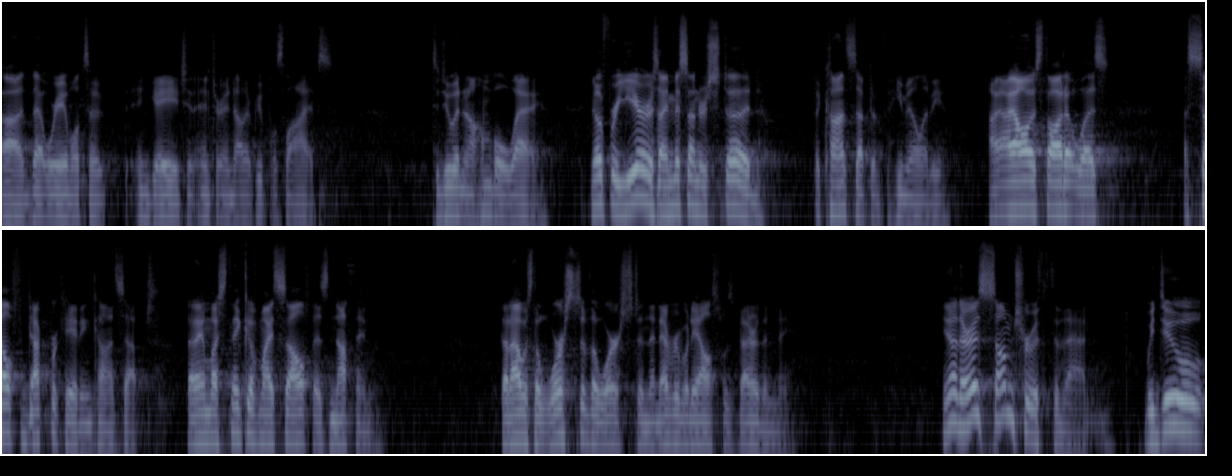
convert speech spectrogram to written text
uh, that we're able to engage and enter into other people's lives, to do it in a humble way. You know, for years I misunderstood the concept of humility. I, I always thought it was a self deprecating concept that I must think of myself as nothing, that I was the worst of the worst, and that everybody else was better than me. You know, there is some truth to that. We do,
